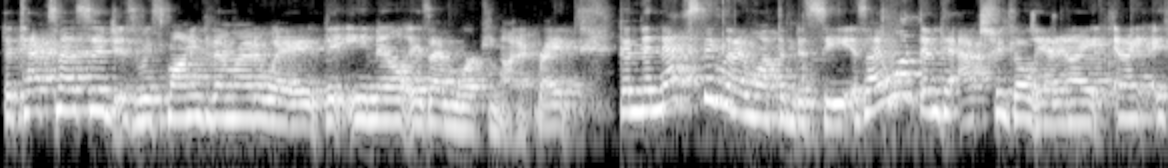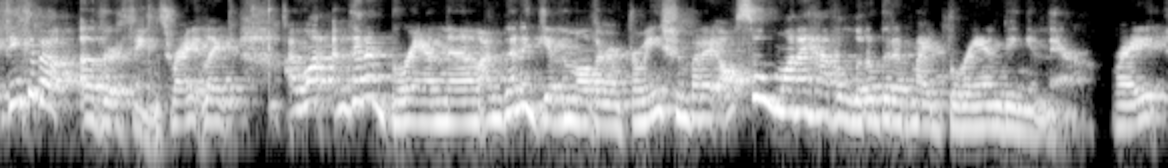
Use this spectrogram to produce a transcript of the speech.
the text message is responding to them right away. The email is I'm working on it, right? Then the next thing that I want them to see is I want them to actually go in and I and I, I think about other things, right? Like I want I'm going to brand them, I'm going to give them all their information, but I also want to have a little bit of my branding in there, right?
